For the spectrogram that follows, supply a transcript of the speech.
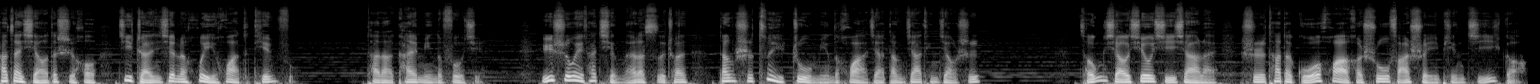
他在小的时候既展现了绘画的天赋，他那开明的父亲，于是为他请来了四川当时最著名的画家当家庭教师。从小修习下来，使他的国画和书法水平极高。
